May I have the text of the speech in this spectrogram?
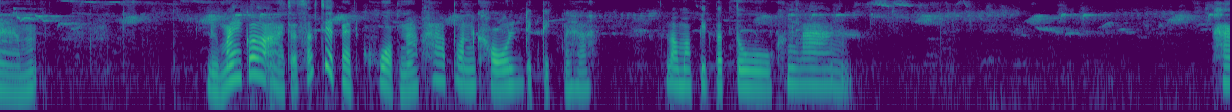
น้ำหรือไม่ก็อาจจะสักเจ็ดแปดขวบนะ ภาพตอนเขาเด็กๆนะคะ เรามาปิดประตูข้างล่าง พา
